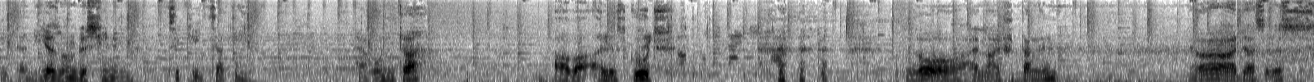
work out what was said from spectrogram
Geht dann hier so ein bisschen im Zicki-Zacki herunter. Aber alles gut. so, einmal Stangen. Ja, das ist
